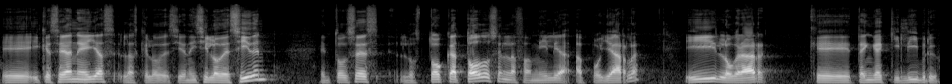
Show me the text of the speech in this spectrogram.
eh, y que sean ellas las que lo decidan. Y si lo deciden, entonces los toca a todos en la familia apoyarla y lograr que tenga equilibrio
